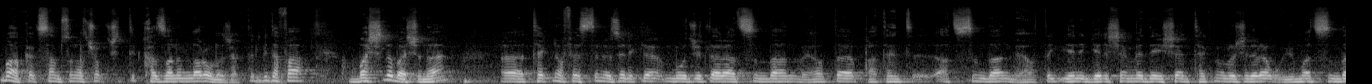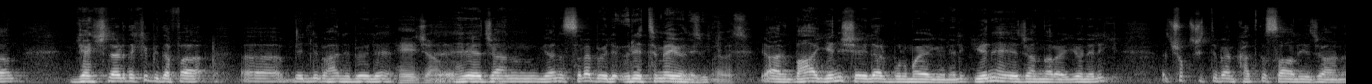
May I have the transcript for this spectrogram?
Muhakkak Samsun'a çok ciddi kazanımlar olacaktır. Bir defa başlı başına e, Teknofest'in özellikle mucitler açısından veyahut da patent açısından veyahut da yeni gelişen ve değişen teknolojilere uyum açısından gençlerdeki bir defa e, belli bir hani böyle Heyecan. e, heyecanın yanı sıra böyle üretime yönelik Evet. yani daha yeni şeyler bulmaya yönelik, yeni heyecanlara yönelik e, çok ciddi ben katkı sağlayacağını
